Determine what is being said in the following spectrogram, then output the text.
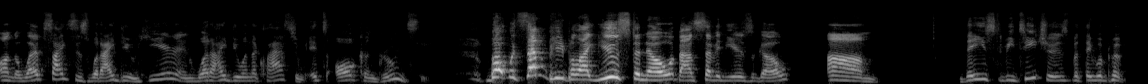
on the websites is what I do here and what I do in the classroom. It's all congruency. But with some people I used to know about seven years ago, um, they used to be teachers, but they would put,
